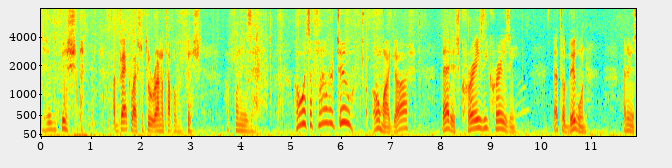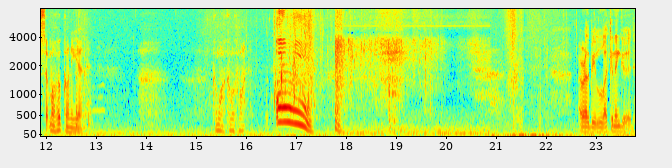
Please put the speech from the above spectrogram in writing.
It is a fish. I backlashed and threw it right on top of a fish. How funny is that? Oh, it's a flounder too. Oh my gosh. That is crazy, crazy. That's a big one. I didn't even set my hook on it yet. Come on, come on, come on. Oh! I'd rather be lucky than good.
